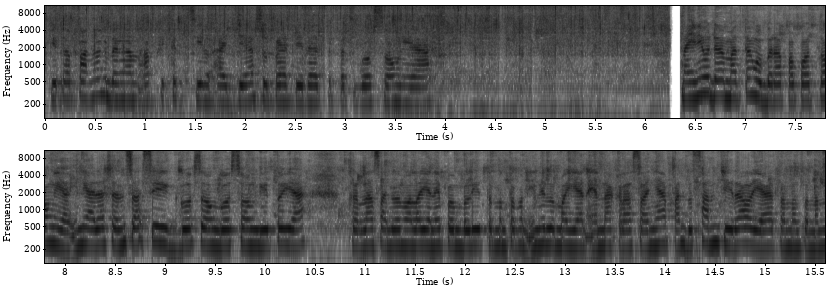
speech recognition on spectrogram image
Kita panggang dengan api kecil aja supaya tidak cepat gosong ya Nah ini udah matang beberapa potong ya. Ini ada sensasi gosong-gosong gitu ya. Karena sambil melayani pembeli teman-teman ini lumayan enak rasanya. Pantesan viral ya teman-teman.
